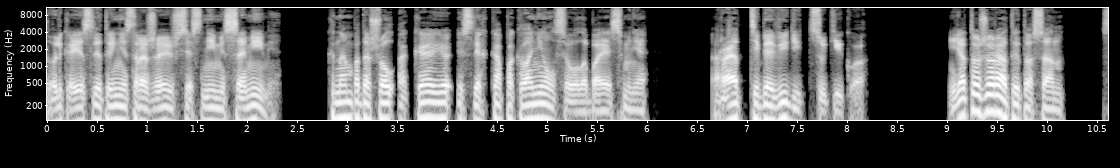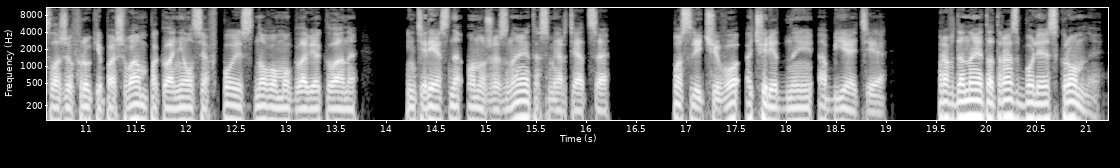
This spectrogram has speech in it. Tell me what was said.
«Только если ты не сражаешься с ними самими». К нам подошел Акаю и слегка поклонился, улыбаясь мне. «Рад тебя видеть, Цукико». «Я тоже рад, Ито-сан». Сложив руки по швам, поклонился в пояс новому главе клана. Интересно, он уже знает о смерти отца? После чего очередные объятия. Правда, на этот раз более скромные.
